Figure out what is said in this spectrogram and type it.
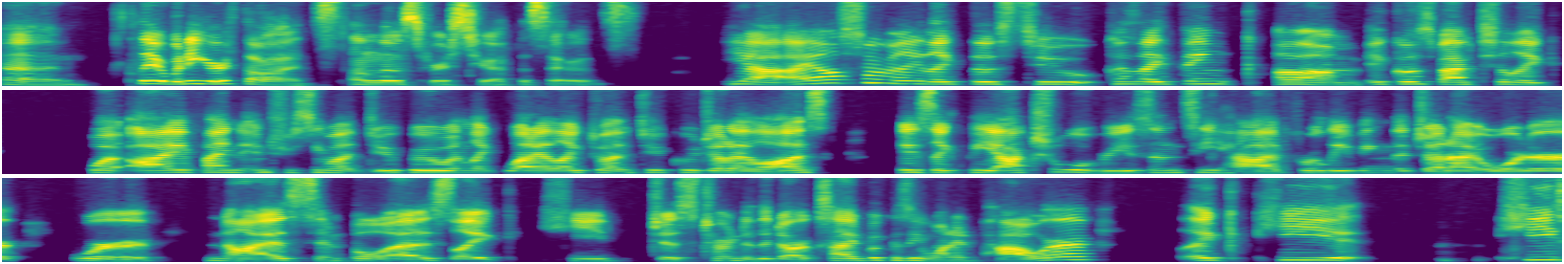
Um, claire what are your thoughts on those first two episodes? Yeah, I also really like those two because I think um it goes back to like what I find interesting about Dooku and like what I liked about Dooku Jedi Lost is like the actual reasons he had for leaving the Jedi Order were not as simple as like he just turned to the dark side because he wanted power. Like he he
